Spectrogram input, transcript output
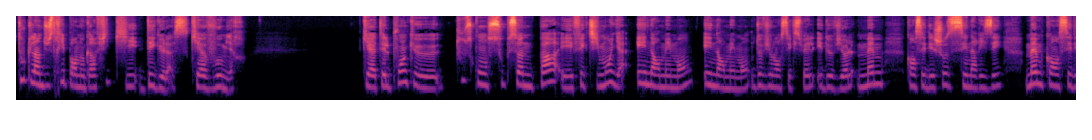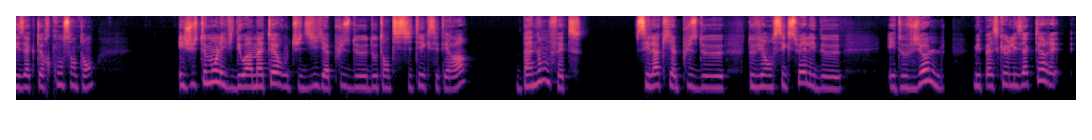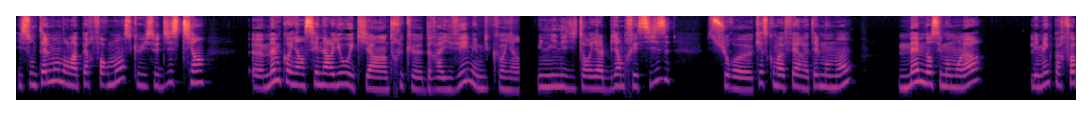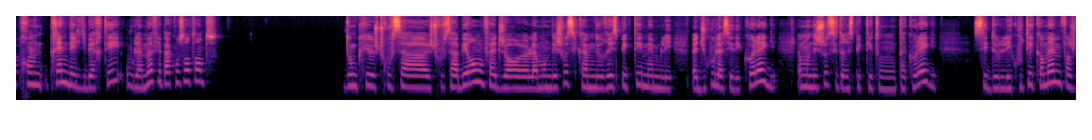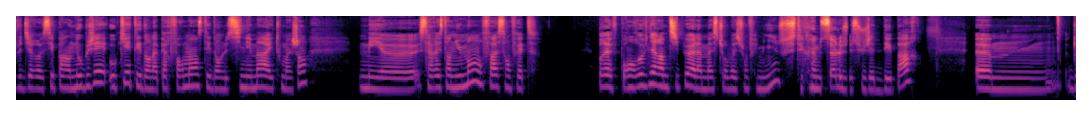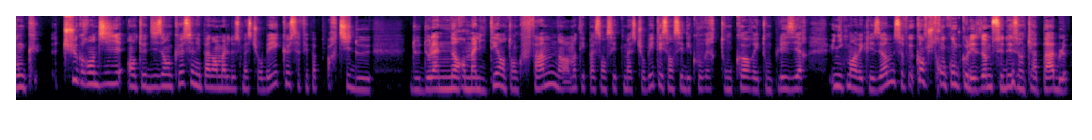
toute l'industrie pornographique qui est dégueulasse, qui est à vomir. Qui est à tel point que tout ce qu'on soupçonne pas, et effectivement, il y a énormément, énormément de violences sexuelles et de viols, même quand c'est des choses scénarisées, même quand c'est des acteurs consentants. Et justement, les vidéos amateurs où tu dis il y a plus d'authenticité, etc. Bah non, en fait. C'est là qu'il y a le plus de, de violences sexuelles et de, et de viols. Mais parce que les acteurs, ils sont tellement dans la performance qu'ils se disent tiens, euh, même quand il y a un scénario et qu'il y a un truc euh, drivé, même quand il y a une ligne éditoriale bien précise sur euh, qu'est-ce qu'on va faire à tel moment, même dans ces moments-là, les mecs parfois prennent des libertés où la meuf est pas consentante. Donc je trouve ça je trouve ça aberrant en fait, genre la moindre des choses c'est quand même de respecter même les bah du coup là c'est des collègues, la moindre des choses c'est de respecter ton ta collègue, c'est de l'écouter quand même, enfin je veux dire c'est pas un objet, OK, t'es dans la performance, t'es dans le cinéma et tout machin, mais euh, ça reste un humain en face en fait. Bref, pour en revenir un petit peu à la masturbation féminine, parce que c'était quand même ça le sujet de départ. Euh, donc, tu grandis en te disant que ce n'est pas normal de se masturber, que ça fait pas partie de, de, de la normalité en tant que femme. Normalement, t'es pas censé te masturber, t'es censé découvrir ton corps et ton plaisir uniquement avec les hommes. Sauf que quand tu te rends compte que les hommes, c'est des incapables,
